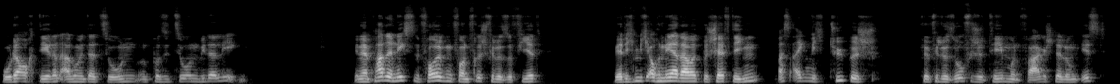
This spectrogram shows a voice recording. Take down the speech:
oder auch deren Argumentationen und Positionen widerlegen. In ein paar der nächsten Folgen von Frisch Philosophiert werde ich mich auch näher damit beschäftigen, was eigentlich typisch für philosophische Themen und Fragestellungen ist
